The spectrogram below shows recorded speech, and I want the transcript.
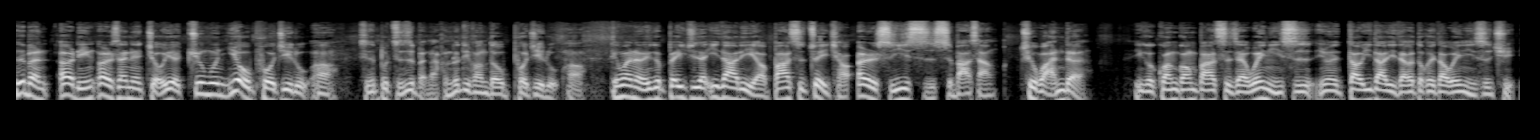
日本二零二三年九月均温又破纪录哈，其实不止日本啊，很多地方都破纪录哈。另外呢，有一个悲剧在意大利啊，巴士坠桥，二十一死十八伤，去玩的一个观光巴士在威尼斯，因为到意大利大家都会到威尼斯去，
